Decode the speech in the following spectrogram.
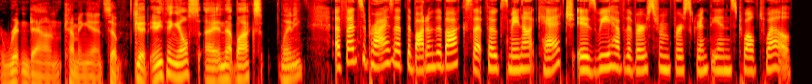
written down coming in. So good. Anything else uh, in that box, Laney? A fun surprise at the bottom of the box that folks may not catch is we have the verse from 1 Corinthians 12 12.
